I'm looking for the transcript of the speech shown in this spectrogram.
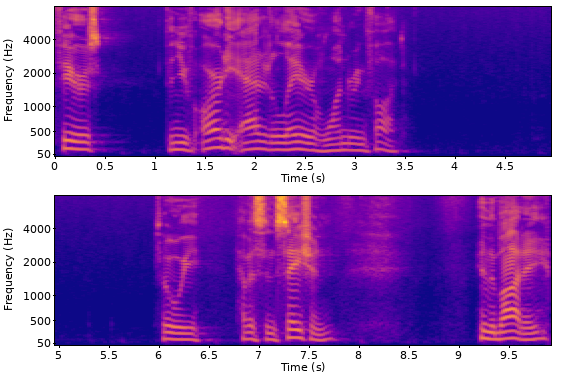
fears, then you've already added a layer of wandering thought. So we have a sensation in the body.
